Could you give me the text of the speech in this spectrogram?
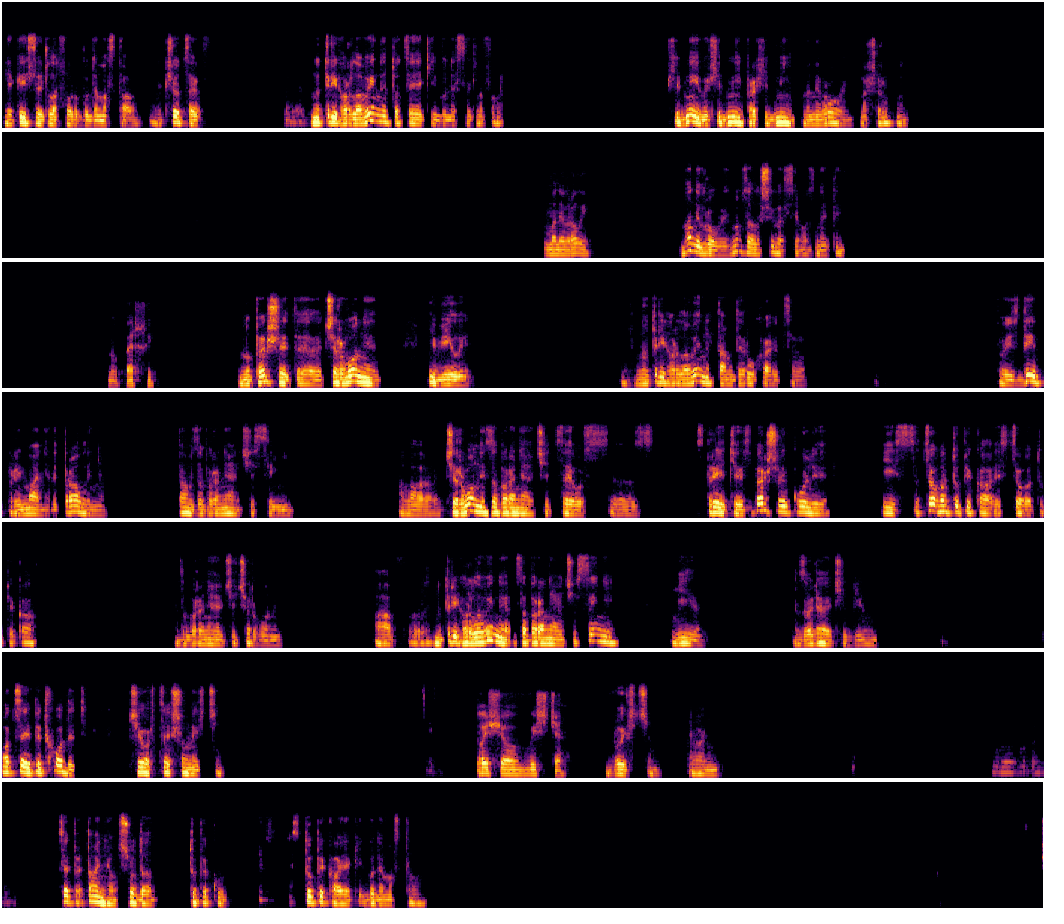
який світлофор будемо ставити. Якщо це внутрі горловини, то це який буде світлофор? Вхідний, вихідний, прохідний, маневровий, маршрутний. Маневровий. Маневровий, ну, залишилось його знайти. Ну, перший. Ну, перший е, червоний і білий. Внутрі горловини, там, де рухаються поїзди, приймання, відправлення, там забороняючи синій. А червоний забороняючий це ось е, з, з третьої, з першої колії, і з цього тупіка, і з цього тупіка, забороняючи червоний. А внутрі горловини забороняючи синій і дозволяючи білий. Оцей підходить, чи ось цей, що нижче. Той, що вище. Вище. Правильно. Це питання щодо тупику. З тупика, який будемо ставити.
